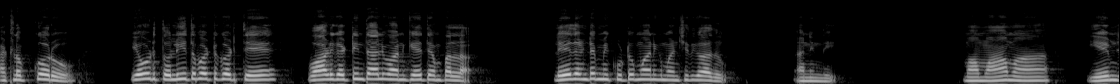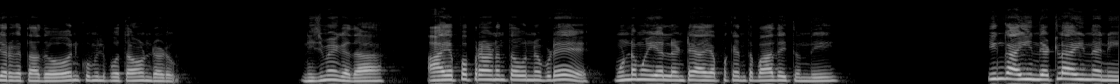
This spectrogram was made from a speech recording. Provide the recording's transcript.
అట్లా ఒప్పుకోరు. ఎవడు తొలిత పట్టు కొడితే వాడు గట్టిన తాలి వానికే తెంపల్లా. లేదంటే మీ కుటుంబానికి మంచిది కాదు. అనింది. మా మామ ఏం జరుగుతుందో అని కుమిలిపోతూ ఉండాడు. నిజమే కదా ఆ అప్ప ప్రాణంతో ఉన్నప్పుడే ముండమొయ్యాలంటే ఆ అప్పకి ఎంత బాధ అవుతుంది ఇంకా అయింది ఎట్లా అయిందని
